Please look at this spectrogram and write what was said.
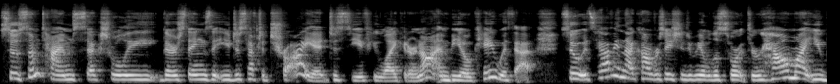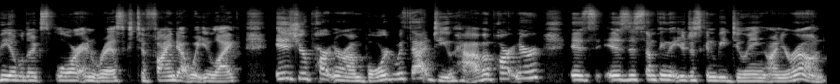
So sometimes sexually, there's things that you just have to try it to see if you like it or not and be okay with that. So it's having that conversation to be able to sort through how might you be able to explore and risk to find out what you like. Is your partner on board with that? Do you have a partner? Is, is this something that you're just going to be doing on your own?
